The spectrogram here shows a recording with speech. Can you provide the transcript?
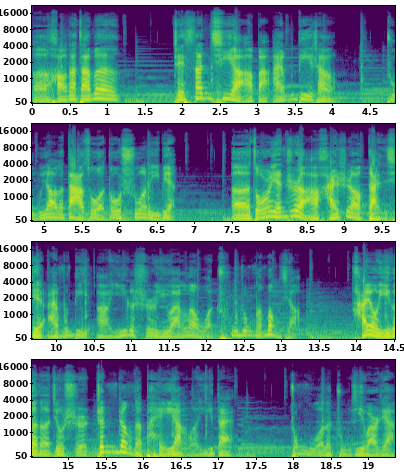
呃，好，那咱们这三期啊，把 MD 上。主要的大作都说了一遍，呃，总而言之啊，还是要感谢 MD 啊，一个是圆了我初中的梦想，还有一个呢，就是真正的培养了一代中国的主机玩家。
